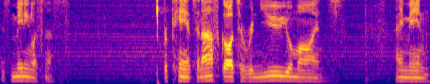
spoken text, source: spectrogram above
is meaninglessness. Repent and ask God to renew your minds. Amen.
